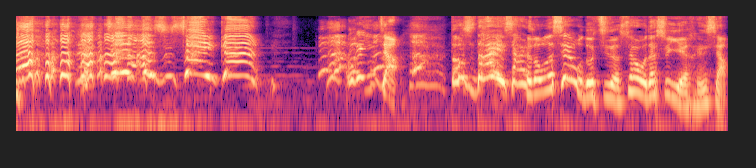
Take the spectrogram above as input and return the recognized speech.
子，真的是晒干。我跟你讲，当时太吓人了，我到现在我都记得。虽然我当时也很小，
